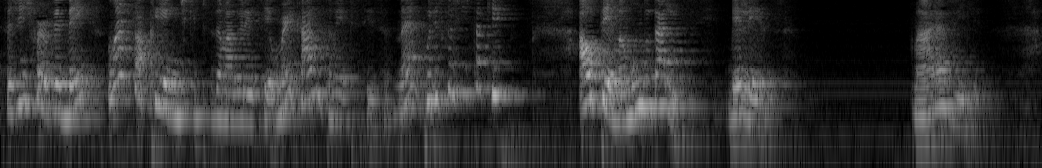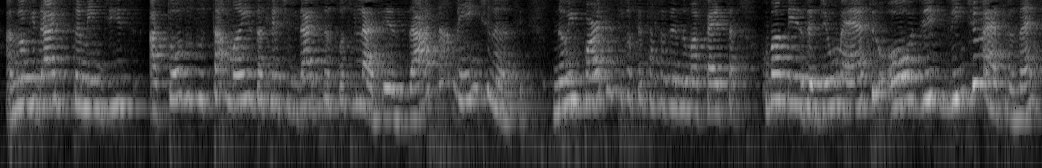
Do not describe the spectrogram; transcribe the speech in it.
Se a gente for ver bem, não é só cliente que precisa amadurecer, o mercado também precisa, né? Por isso que a gente tá aqui. Ao tema Mundo da Alice. Beleza. Maravilha. A novidade também diz a todos os tamanhos da criatividade e das possibilidades. Exatamente, Nancy. Não importa se você está fazendo uma festa com uma mesa de um metro ou de 20 metros, né?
